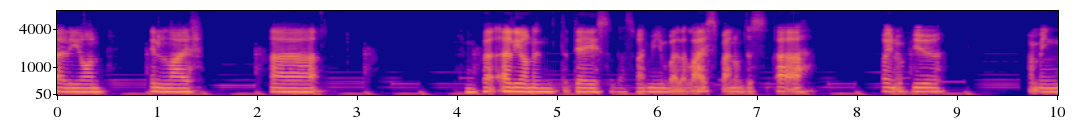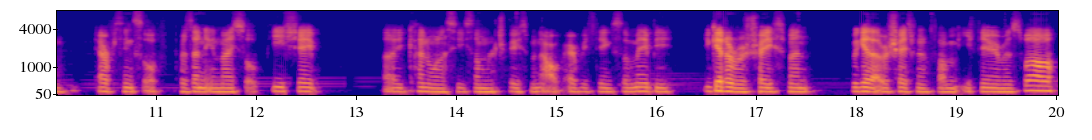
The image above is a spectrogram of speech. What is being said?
early on in life. Uh, but early on in the day, so that's what I mean by the lifespan of this uh, point of view. I mean, everything's sort of presenting a nice sort of P shape. Uh, you kind of want to see some retracement out of everything, so maybe you get a retracement. We get that retracement from Ethereum as well.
